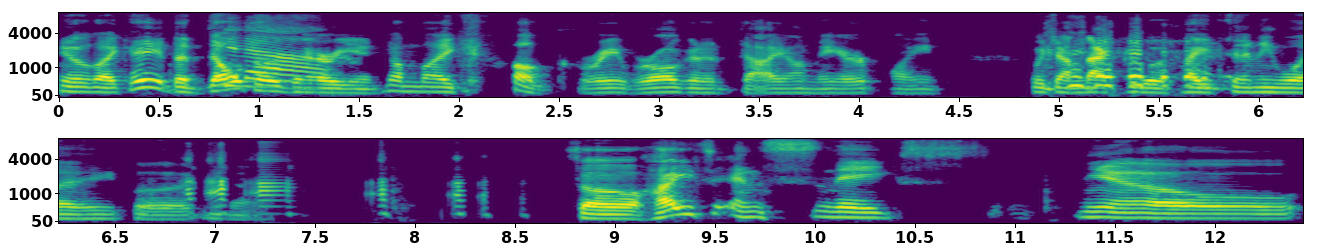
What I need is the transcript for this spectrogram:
you know, like hey, the Delta Yeah. variant. I'm like, oh great, we're all gonna die on the airplane, which I'm not good with heights anyway. But you know, so heights and snakes, you know,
